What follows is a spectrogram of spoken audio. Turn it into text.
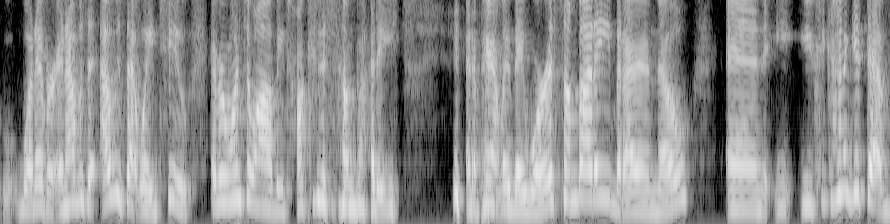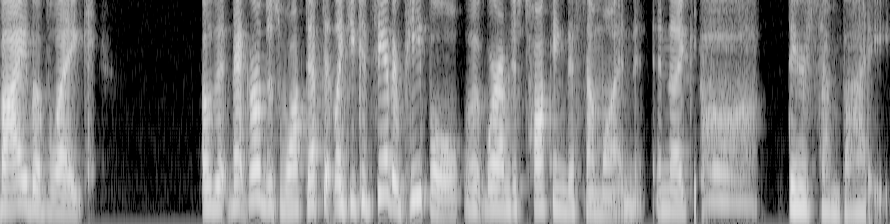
whatever. And I was, I was that way too. Every once in a while, I'll be talking to somebody and apparently they were somebody, but I didn't know. And you, you could kind of get that vibe of like, oh, that, that girl just walked up to, like, you could see other people where I'm just talking to someone and like, oh, there's somebody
